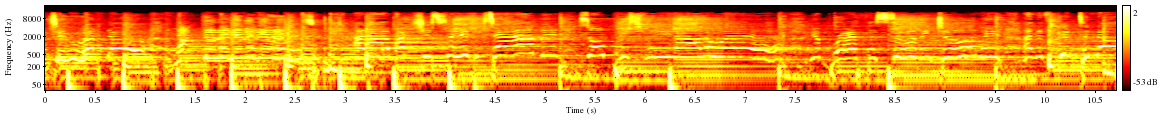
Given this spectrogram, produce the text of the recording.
To no. Not gonna give it. And I watch you soundly, so peacefully unaware. Your breath is soothing to me, and it's good to know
